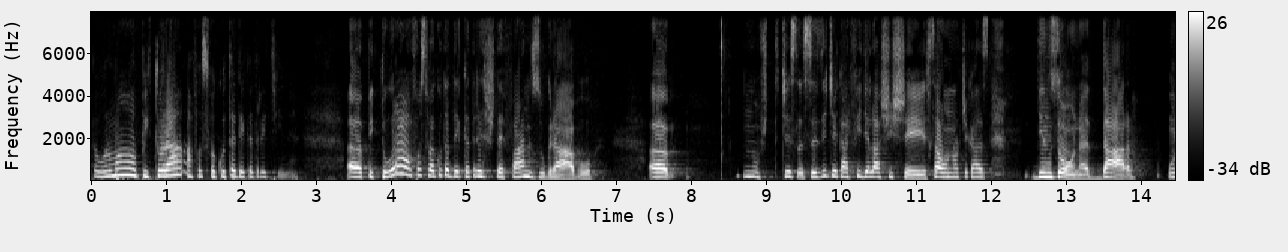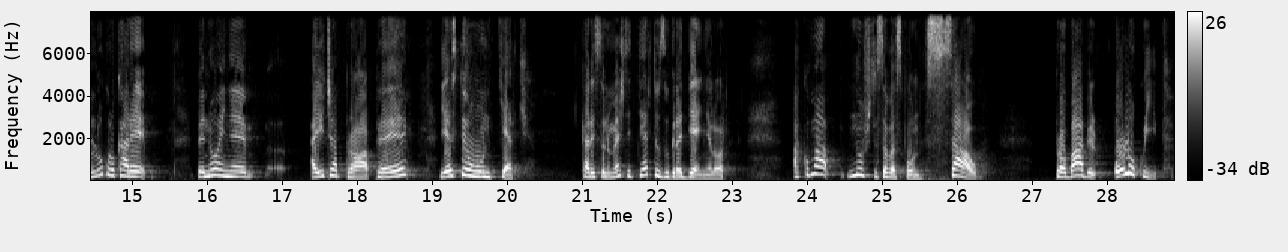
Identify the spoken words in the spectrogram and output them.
Pe urmă, pictura a fost făcută de către cine? Uh, pictura a fost făcută de către Ștefan Zugravu. Uh, nu știu ce să se zice că ar fi de la Șișe sau în orice caz din zonă, dar un lucru care pe noi ne, aici aproape este un cherchi care se numește Tiertiul Zugrădenilor. Acum, nu știu să vă spun, sau probabil o locuit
